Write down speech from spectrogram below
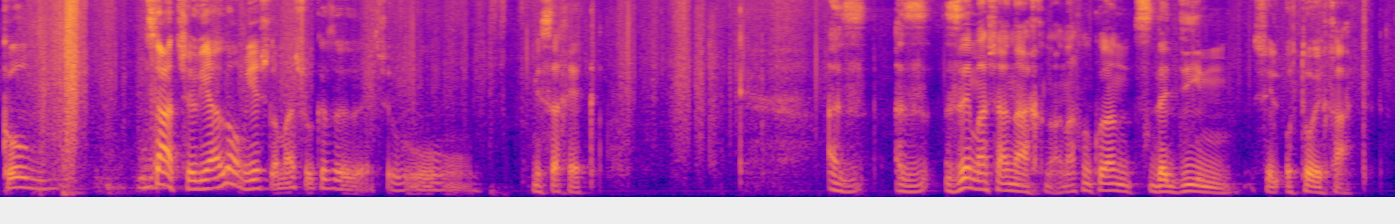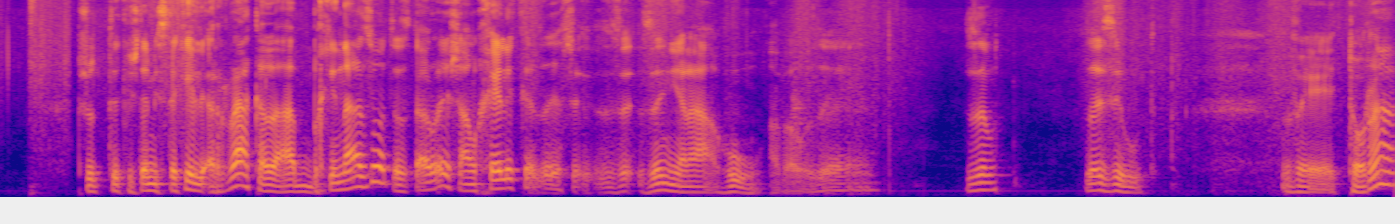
לכל צד של יהלום יש לו משהו כזה שהוא משחק. אז, אז זה מה שאנחנו, אנחנו כולנו צדדים של אותו אחד. פשוט כשאתה מסתכל רק על הבחינה הזאת, אז אתה רואה שם חלק כזה, שזה זה נראה הוא, אבל זה, זה, זה זהות. ותורה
